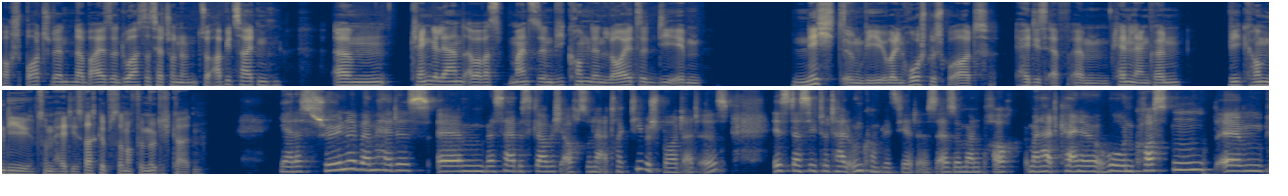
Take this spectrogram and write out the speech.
auch Sportstudenten dabei sind. Du hast das jetzt schon zu Abi-Zeiten ähm, kennengelernt, aber was meinst du denn, wie kommen denn Leute, die eben nicht irgendwie über den Hochschulsport Headies ähm, kennenlernen können, wie kommen die zum Headies? Was gibt es da noch für Möglichkeiten? Ja, das Schöne beim Hedis, ähm, weshalb es, glaube ich, auch so eine attraktive Sportart ist, ist, dass sie total unkompliziert ist. Also man braucht, man hat keine hohen Kosten, ähm,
